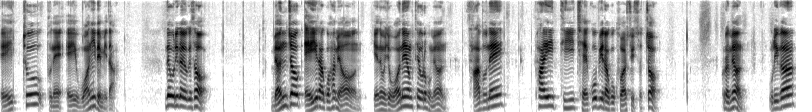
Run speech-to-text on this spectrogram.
A2 분의 A1이 됩니다. 근데 우리가 여기서 면적 A라고 하면 얘는 이제 원의 형태로 보면 4분의 파이 D 제곱이라고 구할 수 있었죠? 그러면 우리가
